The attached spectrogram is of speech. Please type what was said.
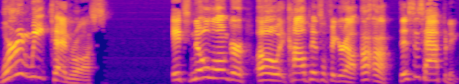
we're in week 10, Ross. It's no longer oh Kyle Pitts will figure out. Uh uh-uh, uh this is happening.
